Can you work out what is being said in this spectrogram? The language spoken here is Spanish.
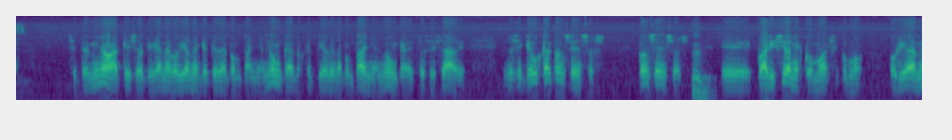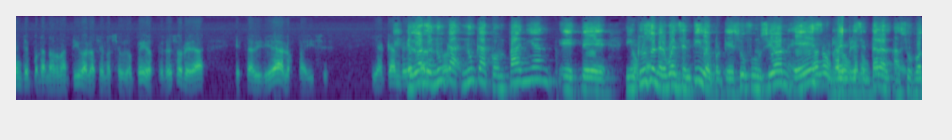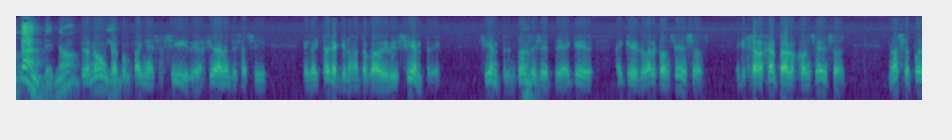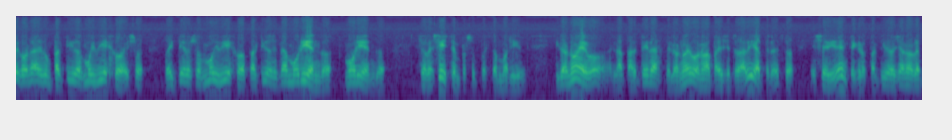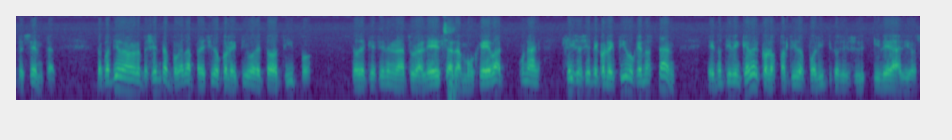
Se terminó aquello que gana gobierna que pierde acompaña. Nunca los que pierden acompañan, nunca, esto se sabe. Entonces hay que buscar consensos, consensos, mm. eh, coaliciones como hace, como obligadamente por la normativa lo hacen los europeos, pero eso le da estabilidad a los países. Y acá Eduardo, nunca, nunca acompañan, este, incluso en el buen sentido, porque su función es representar a, sus votantes, ¿no? Pero nunca acompaña, es así, desgraciadamente es así. Es la historia que nos ha tocado vivir siempre, siempre. Entonces mm. este, hay que hay que lograr consensos, hay que trabajar para los consensos. No se puede gobernar de un partido, es muy viejo, eso, reitero, eso es muy viejo, los partidos están muriendo, muriendo, se resisten por supuesto a morir. Y lo nuevo, la partera de lo nuevo no aparece todavía, pero esto es evidente que los partidos ya no representan. Los partidos no representan porque han aparecido colectivos de todo tipo, los de que tienen la naturaleza, la mujer, una, seis o siete colectivos que no están eh, no tienen que ver con los partidos políticos y sus idearios.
